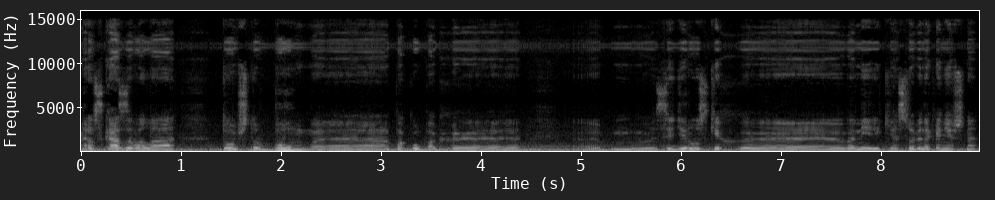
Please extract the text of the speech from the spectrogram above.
рассказывал о том, что бум покупок среди русских Америке. Особенно, конечно,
